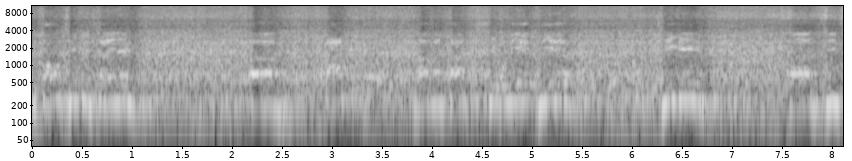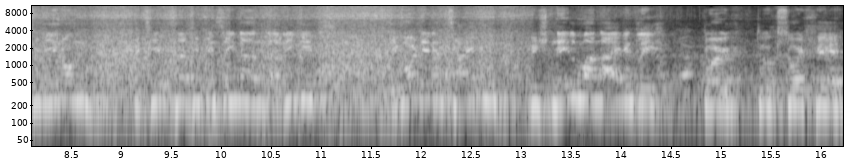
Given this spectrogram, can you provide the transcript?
Betonziegelsteine, äh, Dach, wir haben ein Dach simuliert hier, Ziegel, äh, die Isolierung beziehungsweise bis innen Rigips. Wir wollen Ihnen zeigen, wie schnell man eigentlich durch, durch solche, äh,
